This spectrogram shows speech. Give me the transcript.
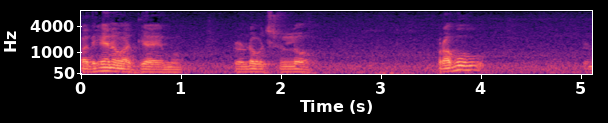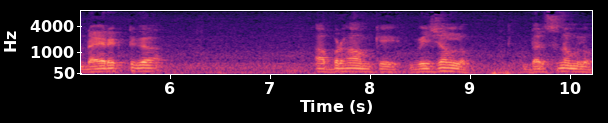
పదిహేనవ అధ్యాయము రెండవ వచనంలో ప్రభు డైరెక్ట్గా అబ్రహాంకి విజన్లో దర్శనంలో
